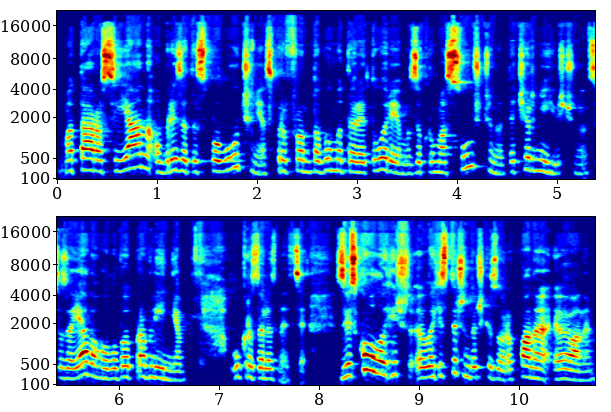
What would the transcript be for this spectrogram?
Мета росіян обрізати сполучення з прифронтовими територіями, зокрема Сумщиною та Чернігівщиною. Це заява голови правління Укрзалізниці. З військово-логістичної точки зору, пане Іване,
